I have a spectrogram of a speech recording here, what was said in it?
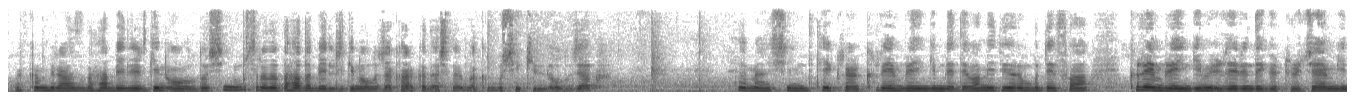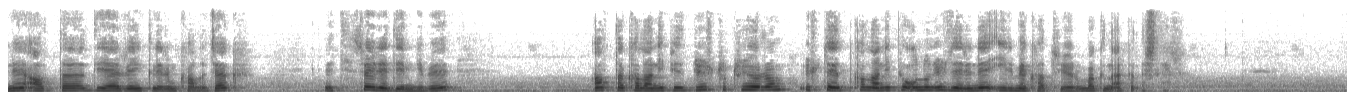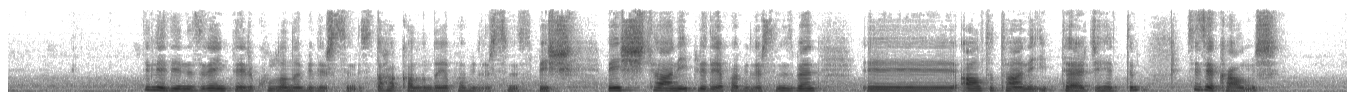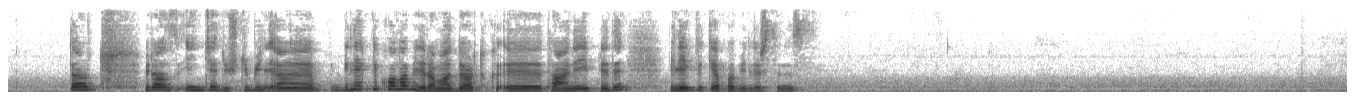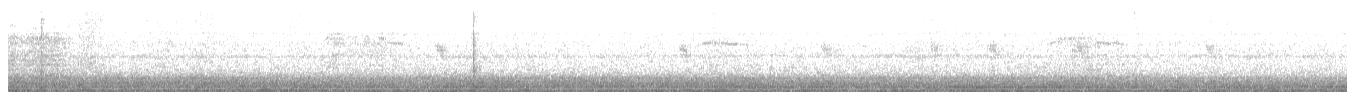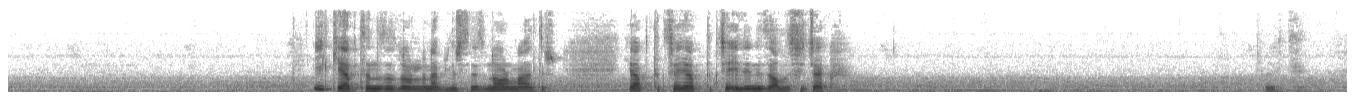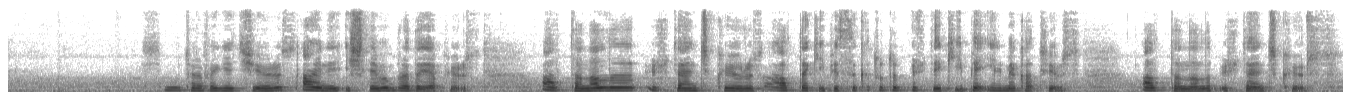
Bakın biraz daha belirgin oldu. Şimdi bu sırada daha da belirgin olacak arkadaşlar. Bakın bu şekilde olacak. Hemen şimdi tekrar krem rengimle devam ediyorum bu defa. Krem rengimi üzerinde götüreceğim yine. Altta diğer renklerim kalacak. Evet söylediğim gibi altta kalan ipi düz tutuyorum. Üstte kalan ipi onun üzerine ilmek atıyorum. Bakın arkadaşlar. Dilediğiniz renkleri kullanabilirsiniz. Daha kalın da yapabilirsiniz. 5 5 tane iple de yapabilirsiniz. Ben e, 6 tane ip tercih ettim. Size kalmış. 4 biraz ince düştü. E, bileklik olabilir ama 4 e, tane iple de bileklik yapabilirsiniz. İlk yaptığınızda zorlanabilirsiniz. Normaldir. Yaptıkça yaptıkça eliniz alışacak. Evet. Şimdi bu tarafa geçiyoruz. Aynı işlemi burada yapıyoruz. Alttan alıp üstten çıkıyoruz. Alttaki ipi sıkı tutup üstteki ipe ilmek atıyoruz. Alttan alıp üstten çıkıyoruz.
